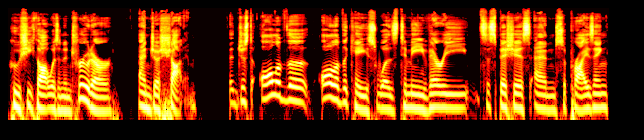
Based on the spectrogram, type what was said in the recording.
who she thought was an intruder and just shot him. Just all of the all of the case was to me very suspicious and surprising.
